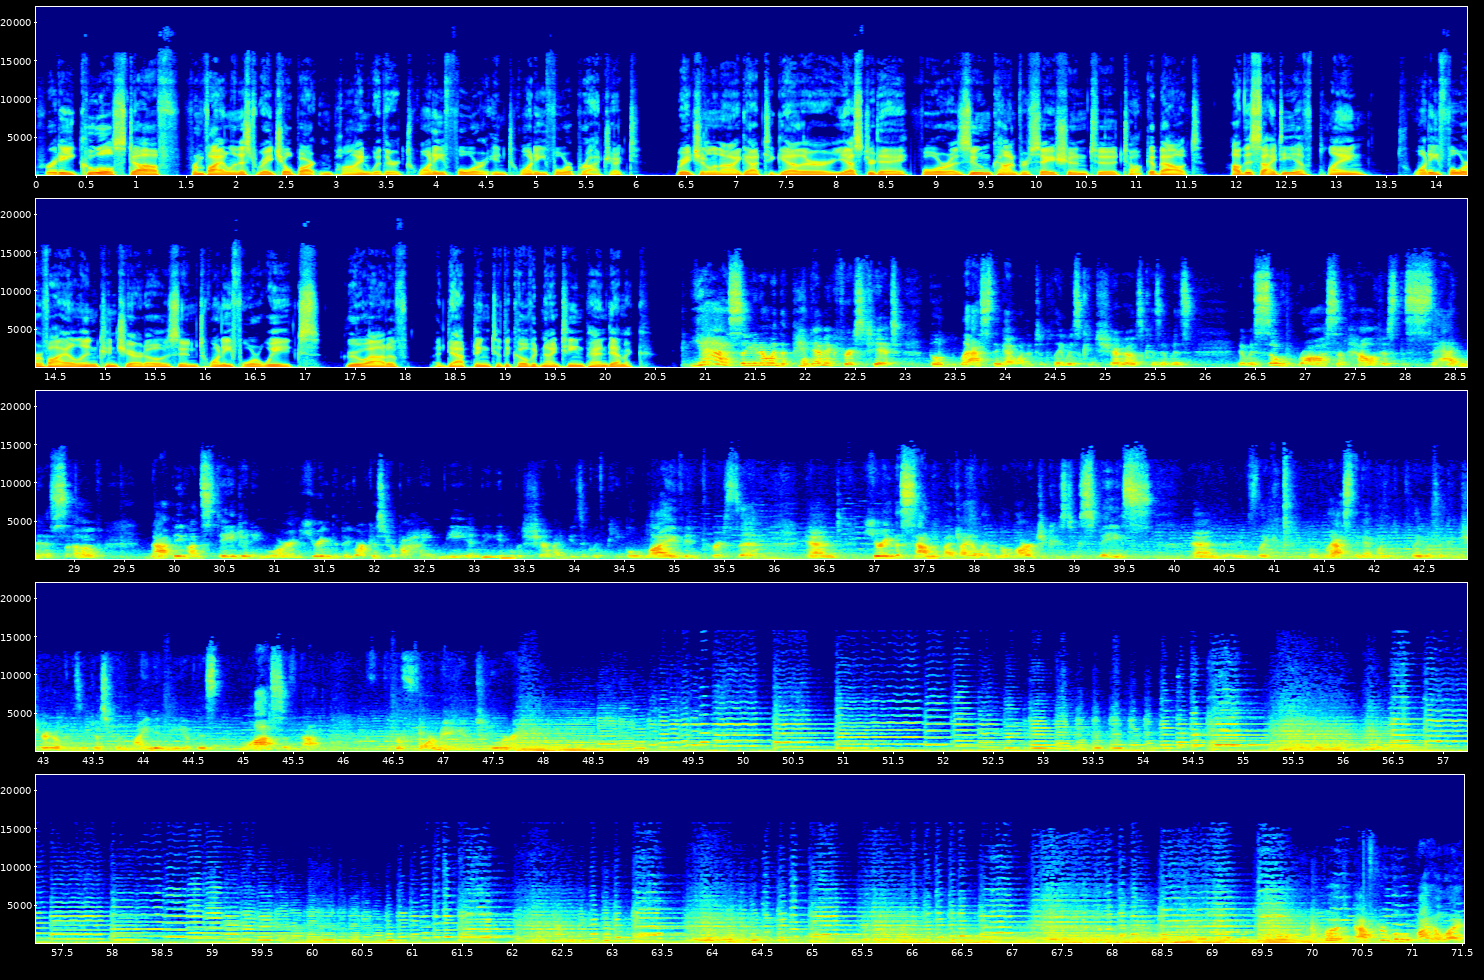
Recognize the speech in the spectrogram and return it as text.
Pretty cool stuff from violinist Rachel Barton Pine with her 24 in 24 project. Rachel and I got together yesterday for a Zoom conversation to talk about how this idea of playing 24 violin concertos in 24 weeks grew out of adapting to the COVID 19 pandemic. Yeah, so you know, when the pandemic first hit, the last thing I wanted to play was concertos because it was it was so raw somehow, just the sadness of not being on stage anymore and hearing the big orchestra behind me and being able to share my music with people live in person and hearing the sound of my violin in a large acoustic space. And it was like the last thing I wanted to play was a concerto because it just reminded me of this loss of not performing and touring.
